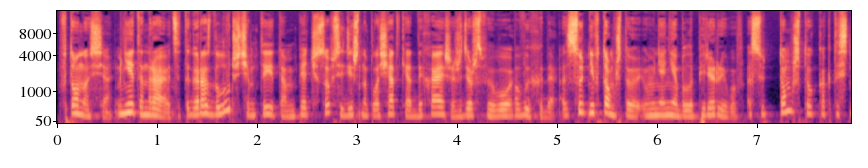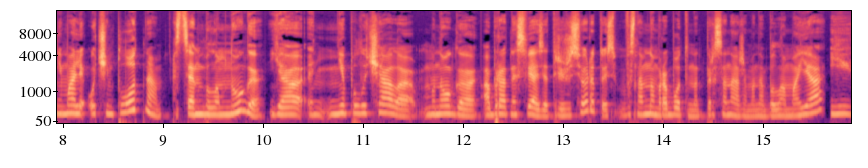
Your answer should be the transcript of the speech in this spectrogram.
в тонусе. Мне это нравится. Это гораздо лучше, чем ты там 5 часов сидишь на площадке, отдыхаешь и ждешь своего выхода. Суть не в том, что у меня не было перерывов, а суть в том, что как-то снимали очень плотно, абсолютно. Сцен было много. Я не получала много обратной связи от режиссера, то есть в основном работа над персонажем она была моя, и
